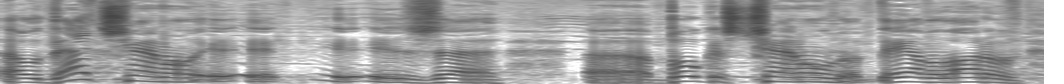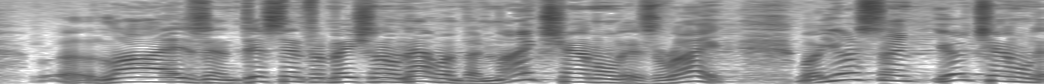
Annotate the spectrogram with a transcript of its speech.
oh, that channel is. Uh, uh, a bogus channel. They have a lot of uh, lies and disinformation on that one, but my channel is right. Well, your, your channel,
